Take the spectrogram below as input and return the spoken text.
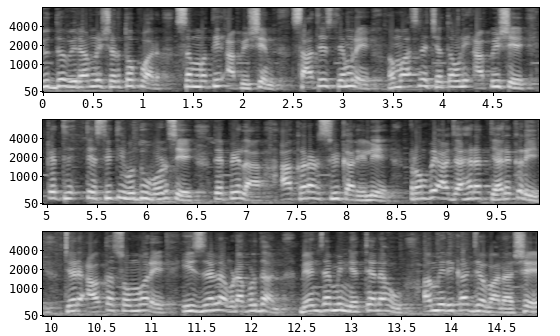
યુદ્ધ વિરામની શરતો પર સંમતિ આપી છે. સાથે જ તેમણે હમાસને ચેતવણી આપી છે કે તે- તે સ્થિતિ વધુ વણશે તે પહેલા આ કરાર સ્વીકારી લે. ટ્રમ્પે આ જાહેરાત ત્યારે કરી જ્યારે આવતા સોમવારે ઇઝરાયેલના વડાપ્રધાન બેન્જામિન નેત્યાનાહુ અમેરિકા જવાના છે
